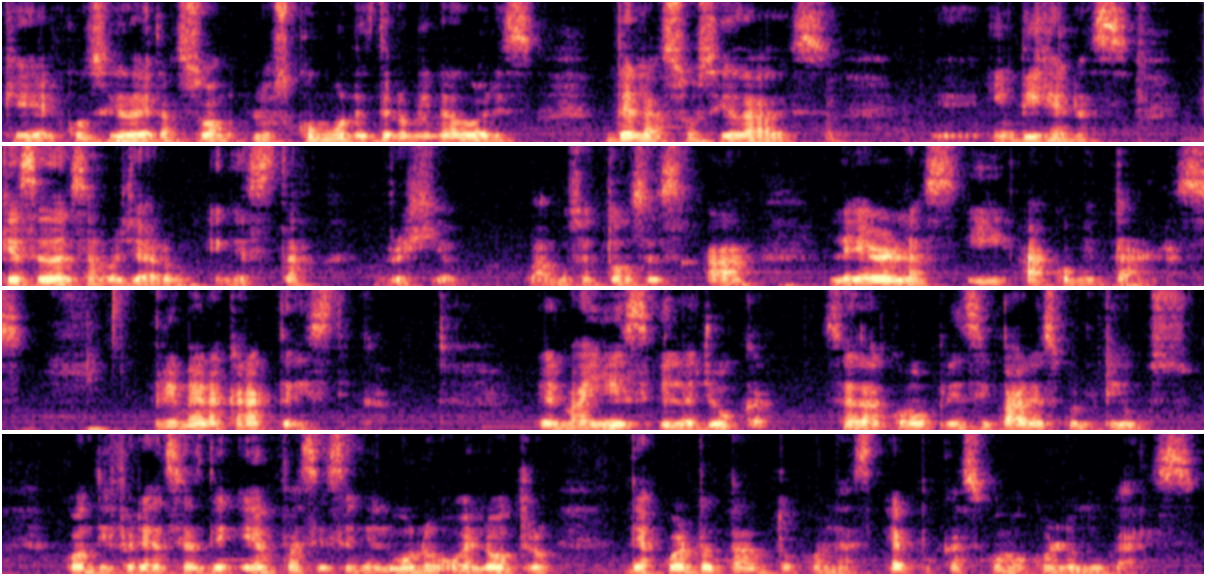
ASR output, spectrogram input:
que él considera son los comunes denominadores de las sociedades eh, indígenas que se desarrollaron en esta región. Vamos entonces a leerlas y a comentarlas. Primera característica. El maíz y la yuca se dan como principales cultivos, con diferencias de énfasis en el uno o el otro de acuerdo tanto con las épocas como con los lugares.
